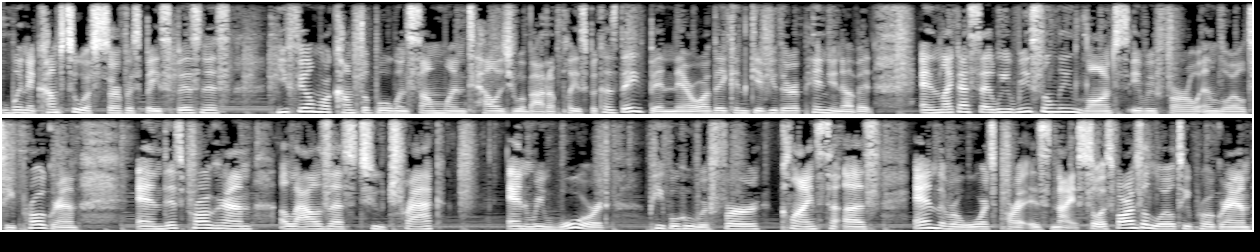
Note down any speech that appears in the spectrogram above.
When it comes to a service based business, you feel more comfortable when someone tells you about a place because they've been there or they can give you their opinion of it. And like I said, we recently launched a referral and loyalty program. And this program allows us to track and reward people who refer clients to us and the rewards part is nice. So as far as the loyalty program,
